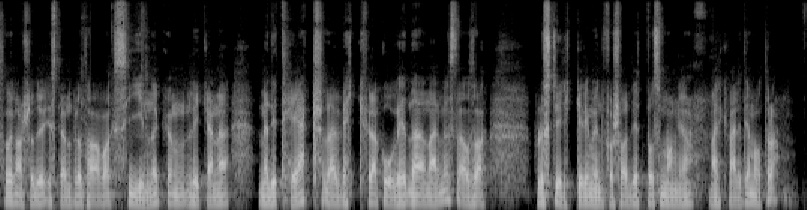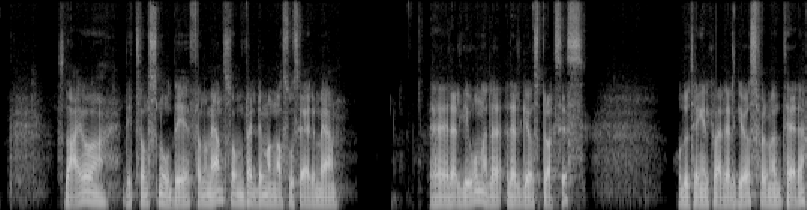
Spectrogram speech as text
Så kanskje du istedenfor å ta vaksine kunne like gjerne meditert deg vekk fra covid, nærmest. Altså, for du styrker immunforsvaret ditt på så mange merkverdige måter. Da. Så det er jo litt sånn snodig fenomen som veldig mange assosierer med religion eller religiøs praksis. Og du trenger ikke være religiøs for å meditere,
